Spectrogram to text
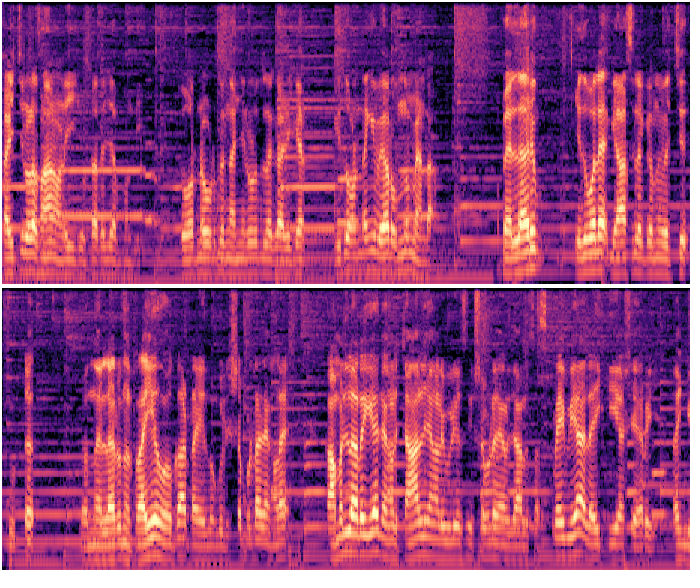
കഴിച്ചിട്ടുള്ള സാധനമാണ് ഈ ചുട്ടത്തെ ചമ്മന്തി. ചോറിന്റെ കൂടുതലും കഞ്ഞിന്റെ കൂടുതലൊക്കെ കഴിക്കാൻ ഇതുണ്ടെങ്കിൽ വേറെ ഒന്നും വേണ്ട. അപ്പോൾ എല്ലാവരും ഇതുപോലെ ഗ്യാസിലൊക്കെ ഒന്ന് വെച്ച് ചുട്ട് ഒന്ന് എല്ലാവരും ഒന്ന് ട്രൈ ചെയ്ത് നോക്കുക. ട്രൈ ചെയ്ത് നോക്കി ഇഷ്ടപ്പെട്ടാൽ ഞങ്ങളെ കമന്റിൽ അറിയുക. ഞങ്ങളുടെ ചാനൽ ഞങ്ങളുടെ വീഡിയോസ് ഇഷ്ടപ്പെട്ടാൽ ഞങ്ങളുടെ ചാനൽ സബ്സ്ക്രൈബ് ചെയ്യുക ലൈക്ക് ചെയ്യുക ഷെയർ ചെയ്യുക. താങ്ക്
